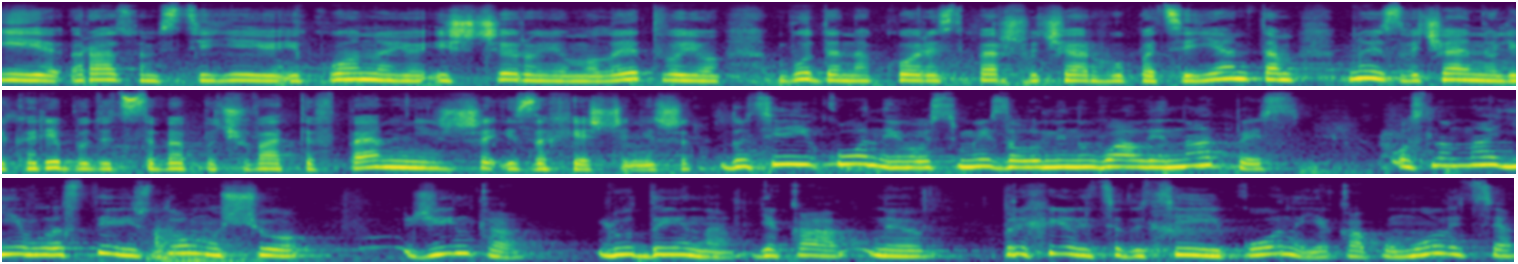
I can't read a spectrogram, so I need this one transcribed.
І разом з цією іконою і щирою молитвою буде на користь в першу чергу пацієнтам. Ну і звичайно, лікарі будуть себе почувати впевненіше і захищеніше. До цієї ікони ось ми заламінували надпис. Основна її властивість в тому, що жінка, людина, яка е, прихилиться до цієї ікони, яка помолиться,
